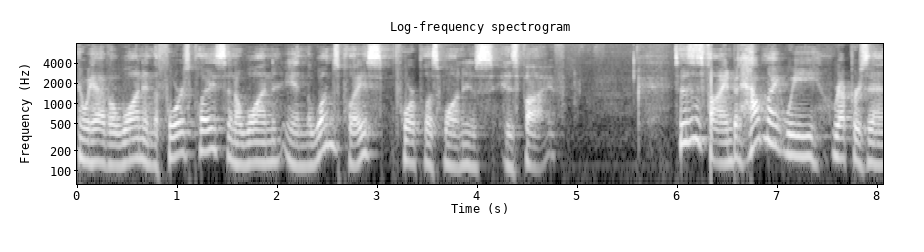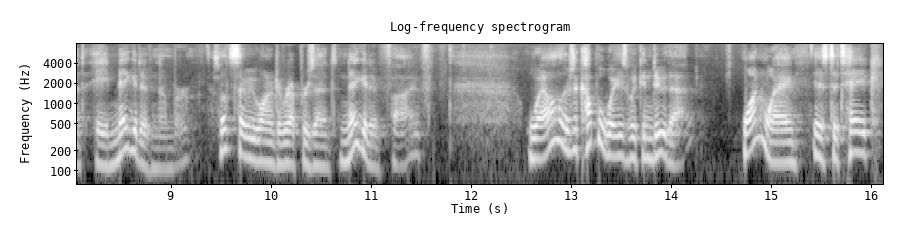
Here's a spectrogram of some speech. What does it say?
And we have a 1 in the 4's place and a 1 in the 1's place. 4 plus 1 is, is 5. So this is fine, but how might we represent a negative number? So let's say we wanted to represent negative 5. Well, there's a couple ways we can do that. One way is to take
